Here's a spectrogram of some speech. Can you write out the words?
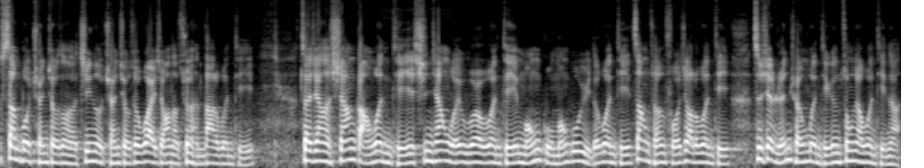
散播全球中的进入全球，所以外交呢出现很大的问题。再加上香港问题、新疆维吾尔问题、蒙古蒙古语的问题、藏传佛教的问题，这些人权问题跟宗教问题呢，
